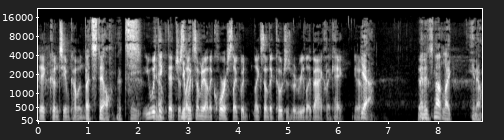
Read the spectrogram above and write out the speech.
they couldn't see him coming. but still, it's you would know, think that just like would- somebody on the course, like would like some of the coaches would relay back, like, hey, you know, Yeah. Yeah. And it's not like, you know,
